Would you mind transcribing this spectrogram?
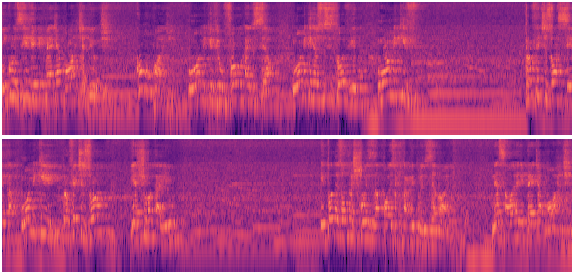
Inclusive ele pede a morte a Deus. Como pode? Um homem que viu o fogo cair do céu, um homem que ressuscitou a vida, um homem que profetizou a seca, um homem que profetizou e a chuva caiu. E todas as outras coisas após o capítulo 19. Nessa hora ele pede a morte.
